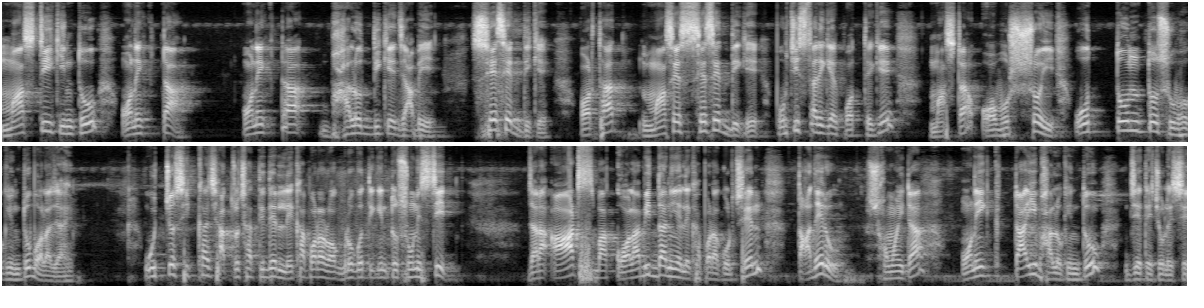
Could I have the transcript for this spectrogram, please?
মাসটি কিন্তু অনেকটা অনেকটা ভালোর দিকে যাবে শেষের দিকে। অর্থাৎ মাসের শেষের দিকে পঁচিশ তারিখের পর থেকে মাসটা অবশ্যই অত্যন্ত শুভ কিন্তু বলা যায়। উচ্চশিক্ষা ছাত্রছাত্রীদের লেখাপড়ার অগ্রগতি কিন্তু সুনিশ্চিত। যারা আর্টস বা কলাবিদ্যা নিয়ে লেখাপড়া করছেন, তাদেরও সময়টা অনেকটাই ভালো কিন্তু যেতে চলেছে।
